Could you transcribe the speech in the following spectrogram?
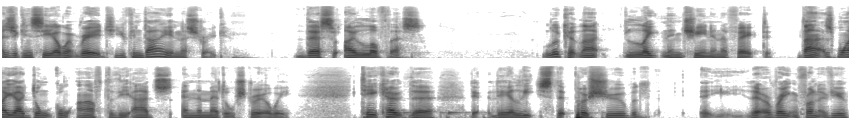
As you can see, I went red. You can die in this strike. This, I love this. Look at that lightning chain chaining effect. That is why I don't go after the ads in the middle straight away. Take out the, the, the elites that push you with uh, that are right in front of you.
